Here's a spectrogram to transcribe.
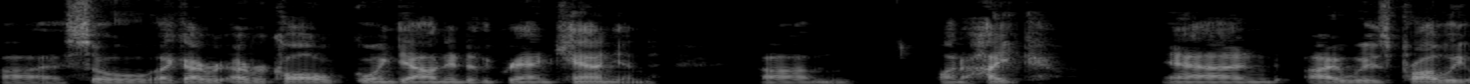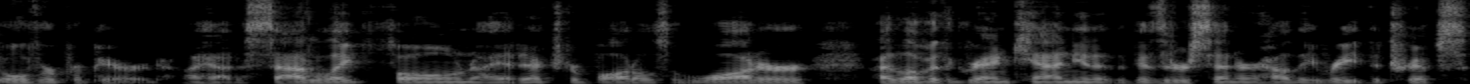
Uh, so, like I, re- I, recall going down into the Grand Canyon um, on a hike and I was probably over prepared. I had a satellite phone, I had extra bottles of water. I love at the Grand Canyon at the visitor center how they rate the trips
